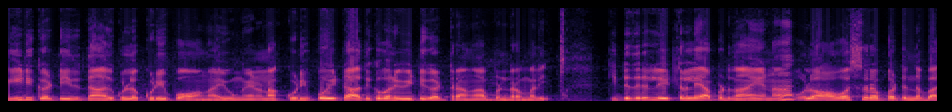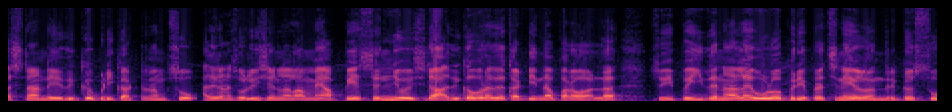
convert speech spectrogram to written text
வீடு கட்டிட்டு தான் அதுக்குள்ளே குடி போவாங்க. இவங்க என்னன்னா குடி போயிட்டு அதுக்கப்புறம் வீட்டு கட்டுறாங்க அப்படின்ற மாதிரி. கிட்டத்தட்ட லிட்டரலி அப்படி தான் ஏன்னா அவ்வளோ அவசரப்பட்டு இந்த பஸ் ஸ்டாண்ட் எதுக்கு இப்படி கட்டணும்? ஸோ அதுக்கான சொல்யூஷன் எல்லாமே அப்பயே செஞ்சு வச்சுட்டு அதுக்கப்புறம் இதை கட்டியிருந்தால் பரவாயில்ல. ஸோ இப்போ இதனால் இவ்வளோ பெரிய பிரச்சனைகள் வந்திருக்கு. ஸோ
